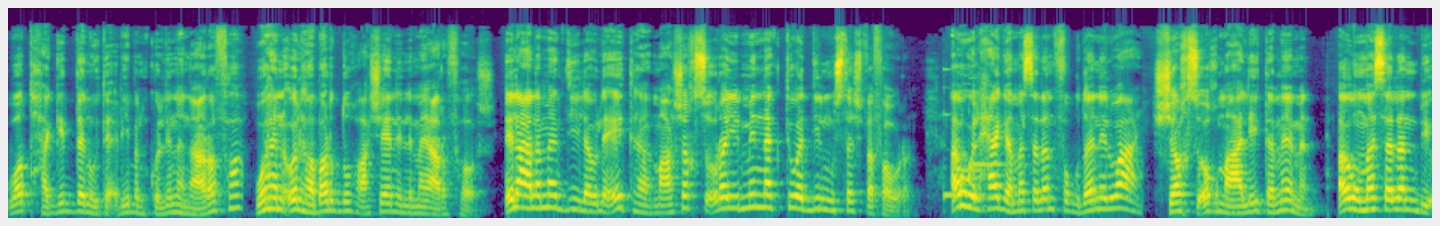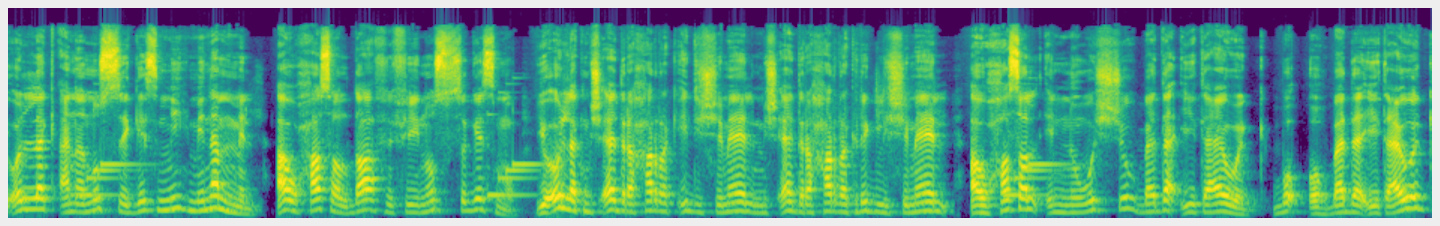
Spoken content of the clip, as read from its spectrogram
واضحة جدا وتقريبا كلنا نعرفها وهنقولها برضه عشان اللي ما يعرفهاش. العلامات دي لو لقيتها مع شخص قريب منك توديه المستشفى فورا. أول حاجة مثلا فقدان الوعي. الشخص أغمى عليه تماما. أو مثلا بيقول لك أنا نص جسمي منمل. أو حصل ضعف في نص جسمه. يقول لك مش قادر أحرك إيدي الشمال مش قادر أحرك رجلي الشمال. أو حصل إن وشه بدأ يتعوج. بقه بدأ يتعوج.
